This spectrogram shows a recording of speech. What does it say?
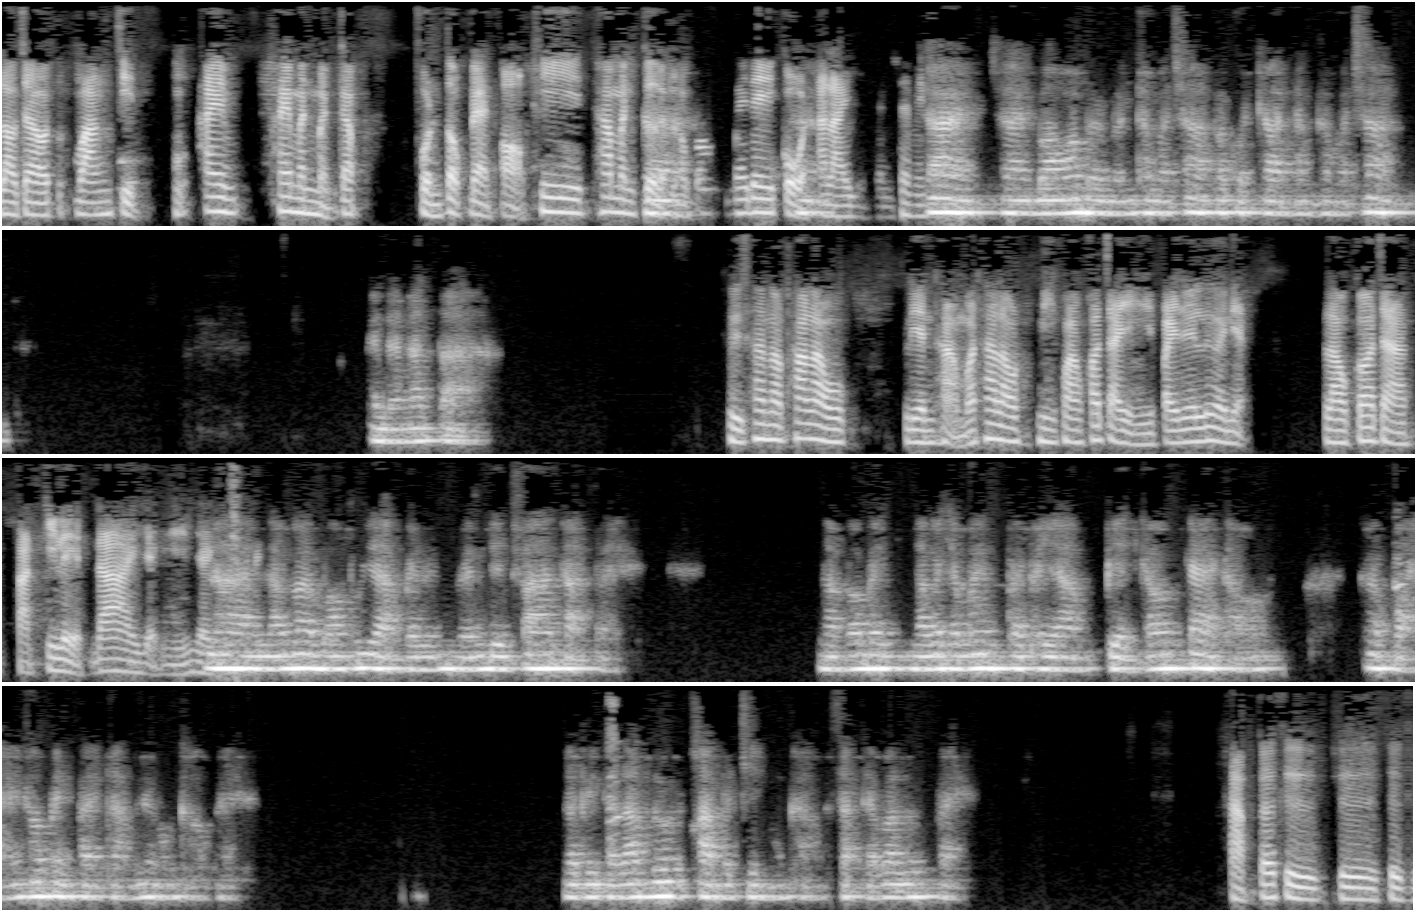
เราจะวางจิตให้ให้มันเหมือนกับฝนตกแดดออกที่ถ้ามันเกิดเราก็ไม่ได้โกรธอะไรอย่างนั้นใช่ไหมใช่ใช่มองว่าเป็นเหมือนธรรมชาติปรากฏการณ์ทางธรรมชาติ เป็นอนัตตา คือถ้าเราถ้าเราเรียนถามว่าถ้าเรามีความเข้าใจอย่างนี้ไปเรื่อย ๆ เนี่ย เราก็จะตัดกิเลสได้อย่างนี้อย่างนี้ใช่แล้วก็มองทุกอย่างเป็นเหมือนดินฟ้าอากาศไป เราก็ไม่เราก็จะไม่ไปพยายามเปลี่ยนเขาแก้เขา ก็ปล่อยให้เขาเป็นไปตามเรื่องของเขาไปเราเพียงแต่รับรู้ความเป็นจริงของเขาสักแต่ว่ารู้ไป ครับก็คือคือคือ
